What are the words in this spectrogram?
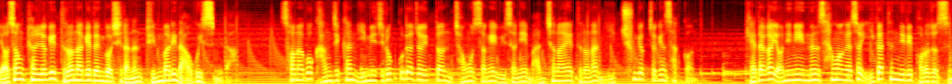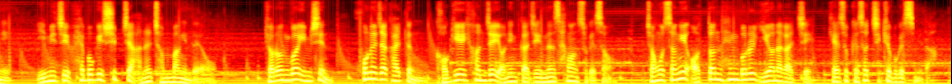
여성 편력이 드러나게 된 것이라는 뒷말이 나오고 있습니다. 선하고 강직한 이미지로 꾸려져 있던 정우성의 위선이 만천하에 드러난 이 충격적인 사건. 게다가 연인이 있는 상황에서 이 같은 일이 벌어졌으니 이미지 회복이 쉽지 않을 전망인데요. 결혼과 임신, 혼외자 갈등, 거기에 현재 연인까지 있는 상황 속에서 정우성이 어떤 행보를 이어나갈지 계속해서 지켜보겠습니다.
